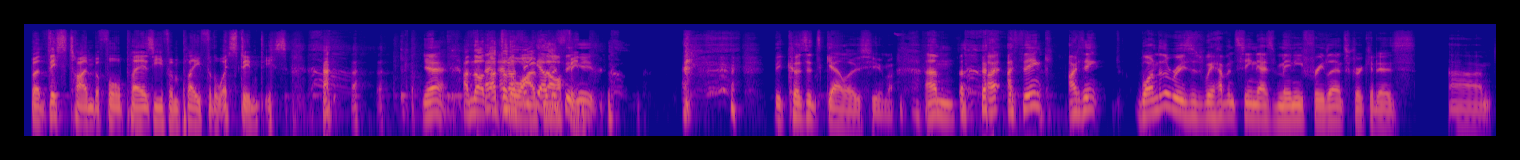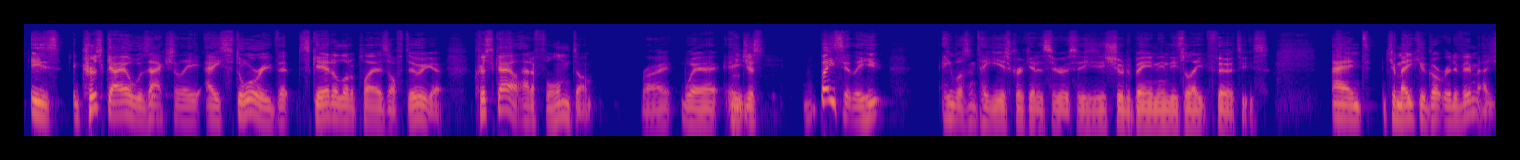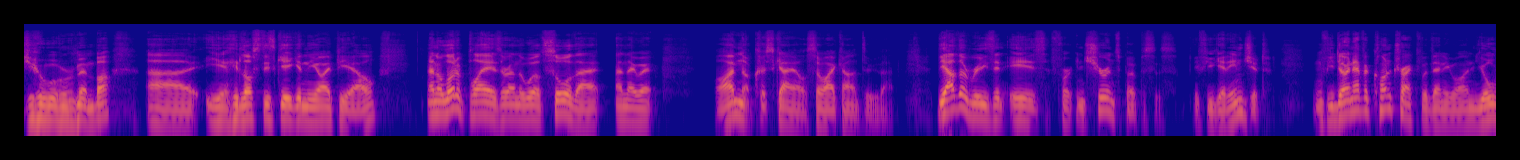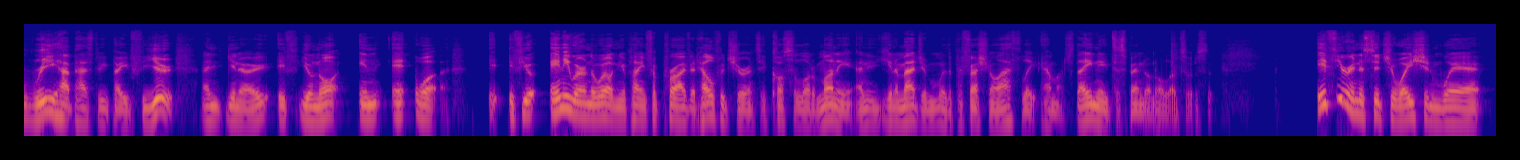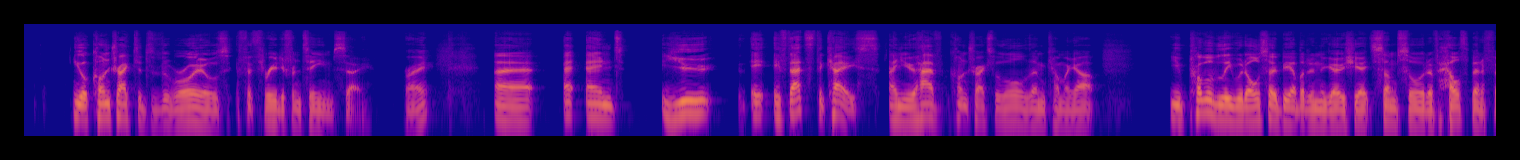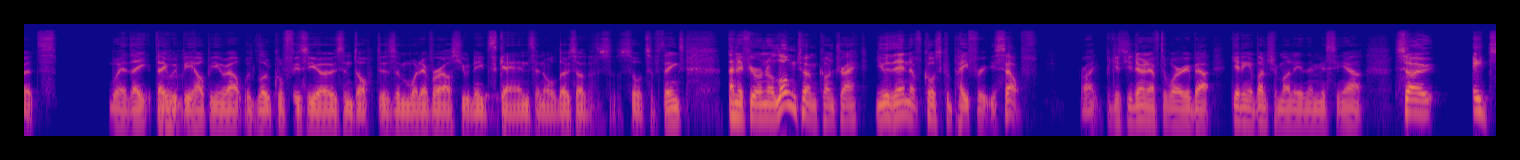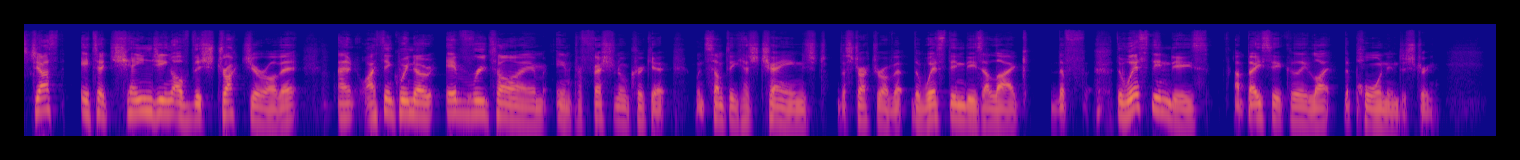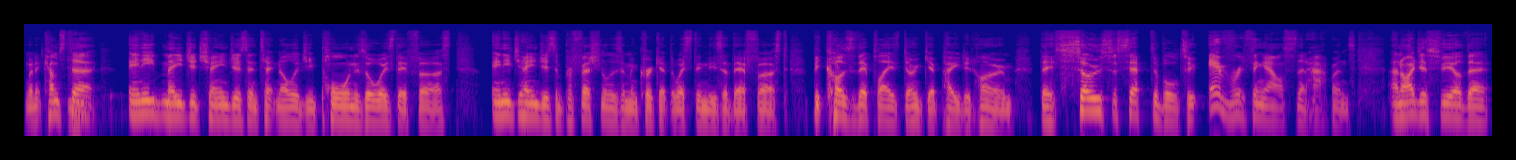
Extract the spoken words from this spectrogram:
but this time before players even play for the West Indies. yeah, I'm not. I don't know why I'm laughing. Is, because it's gallows humor. Um, I, I think. I think one of the reasons we haven't seen as many freelance cricketers um, is Chris Gayle was actually a story that scared a lot of players off doing it. Chris Gayle had a form dump right? Where he mm. just basically he he wasn't taking his cricket as seriously as he should have been in his late thirties. And Jamaica got rid of him, as you will remember. Uh, yeah, he lost his gig in the IPL, and a lot of players around the world saw that and they went, "Well, I'm not Chris Gayle, so I can't do that." The other reason is for insurance purposes. If you get injured, if you don't have a contract with anyone, your rehab has to be paid for you. And you know, if you're not in, well, if you're anywhere in the world and you're paying for private health insurance, it costs a lot of money. And you can imagine with a professional athlete how much they need to spend on all that sort of stuff. If you're in a situation where you're contracted to the Royals for three different teams, say, right? Uh, and you, if that's the case, and you have contracts with all of them coming up, you probably would also be able to negotiate some sort of health benefits where they, they mm. would be helping you out with local physios and doctors and whatever else you would need scans and all those other sorts of things. And if you're on a long term contract, you then, of course, could pay for it yourself, right? Because you don't have to worry about getting a bunch of money and then missing out. So it's just, it's a changing of the structure of it. And I think we know every time in professional cricket when something has changed the structure of it, the West Indies are like the the West Indies are basically like the porn industry When it comes to mm. Any major changes in technology, porn is always there first. Any changes in professionalism in cricket, the West Indies are there first because their players don't get paid at home. They're so susceptible to everything else that happens. And I just feel that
